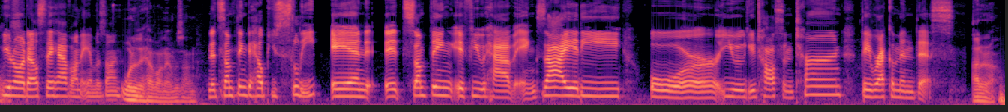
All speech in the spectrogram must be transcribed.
You know what else they have on Amazon? What do they have on Amazon? And it's something to help you sleep, and it's something if you have anxiety or you you toss and turn. They recommend this. I don't know,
